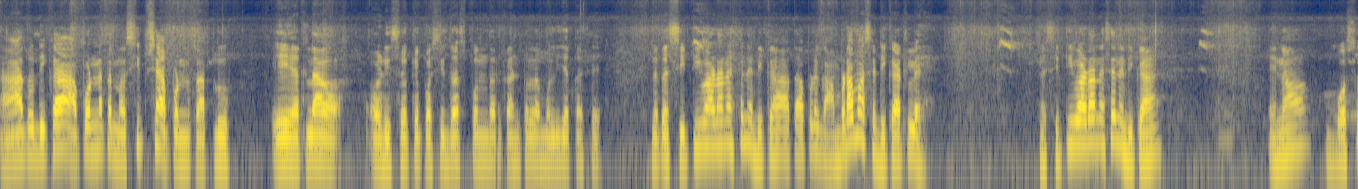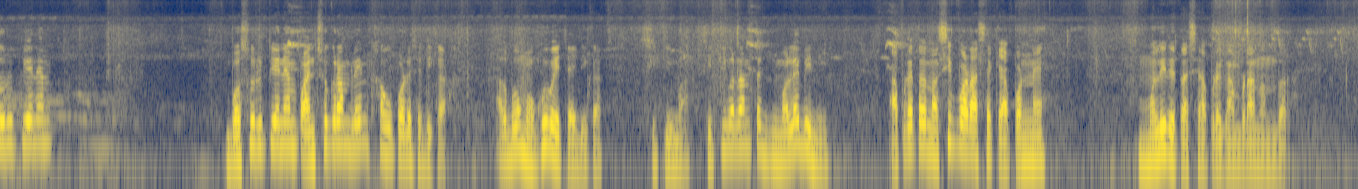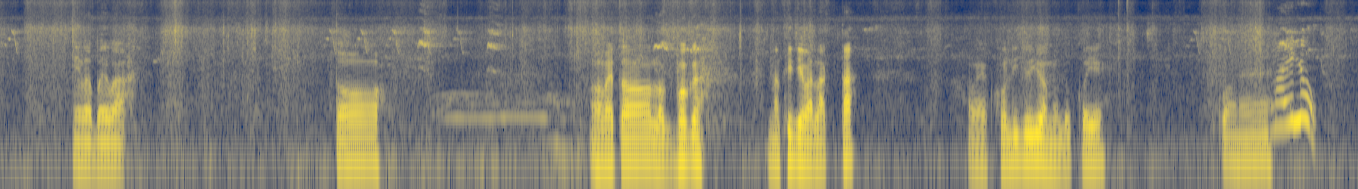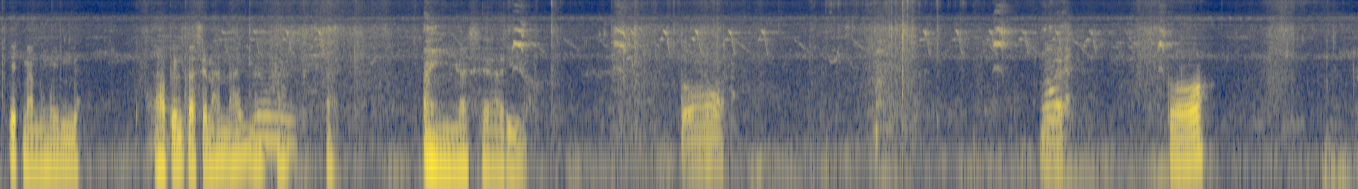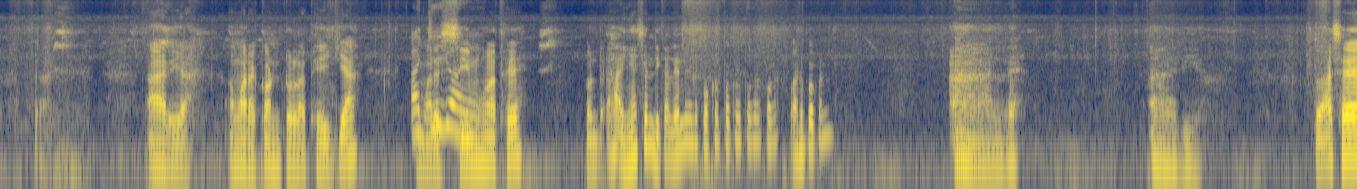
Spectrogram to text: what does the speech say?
હા તો દીકા આપણને તો નસીબ છે આપણને તો આટલું એ આટલા અઢીસો કે પછી દસ પંદર કાંટોલા મળી જતા છે ને તો સિટીવાળાને છે ને દીકા આ તો આપણે ગામડામાં છે દીકા એટલે ને સિટીવાળાને છે ને દીકા એના બસો રૂપિયાને એમ બસો રૂપિયાને એમ પાંચસો ગ્રામ લઈને ખાવું પડે છે દીકા આ તો બહુ મોંઘું વેચાય દીકા સિટીમાં. સિટીવાળાને તો મળે બી નહીં. આપણે તો નસીબવાળા છે કે આપણને મળી રહેતા છે આપણે ગામડાની અંદર. એવા બેવા. તો હવે તો લગભગ નથી જેવા લાગતા. હવે ખોલી જોઈએ અમે લોકોએ. પણ એક નાનું મળી લે. હા પેલતા છે. ના ના. અહીંયા છે હારી તો લે. તો? આ રહ્યા. અમારા કંટોલા થઈ ગયા. અમારે સીમ હાથે. કંટો હા અહીંયા છે ને દીકા લે લે પકડ પકડ પકડ પકડ. પાણી પકડ ને. લે. આ રહ્યો. તો આ છે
